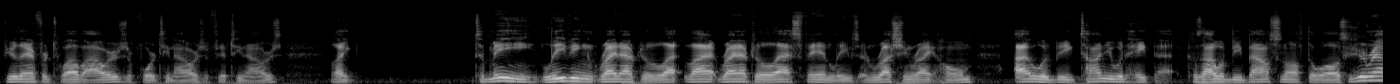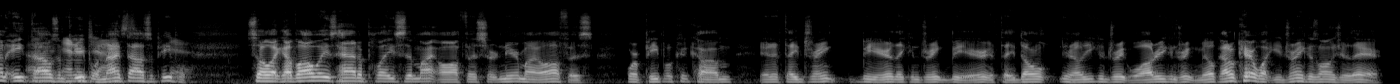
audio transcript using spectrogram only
If you're there for 12 hours or 14 hours or 15 hours, like to me, leaving right after the la- right after the last fan leaves and rushing right home, I would be Tanya would hate that because I would be bouncing off the walls because you're around 8,000 people, 9,000 people. Yeah. So like I've always had a place in my office or near my office where people could come and if they drink beer, they can drink beer. If they don't, you know, you can drink water, you can drink milk. I don't care what you drink as long as you're there.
